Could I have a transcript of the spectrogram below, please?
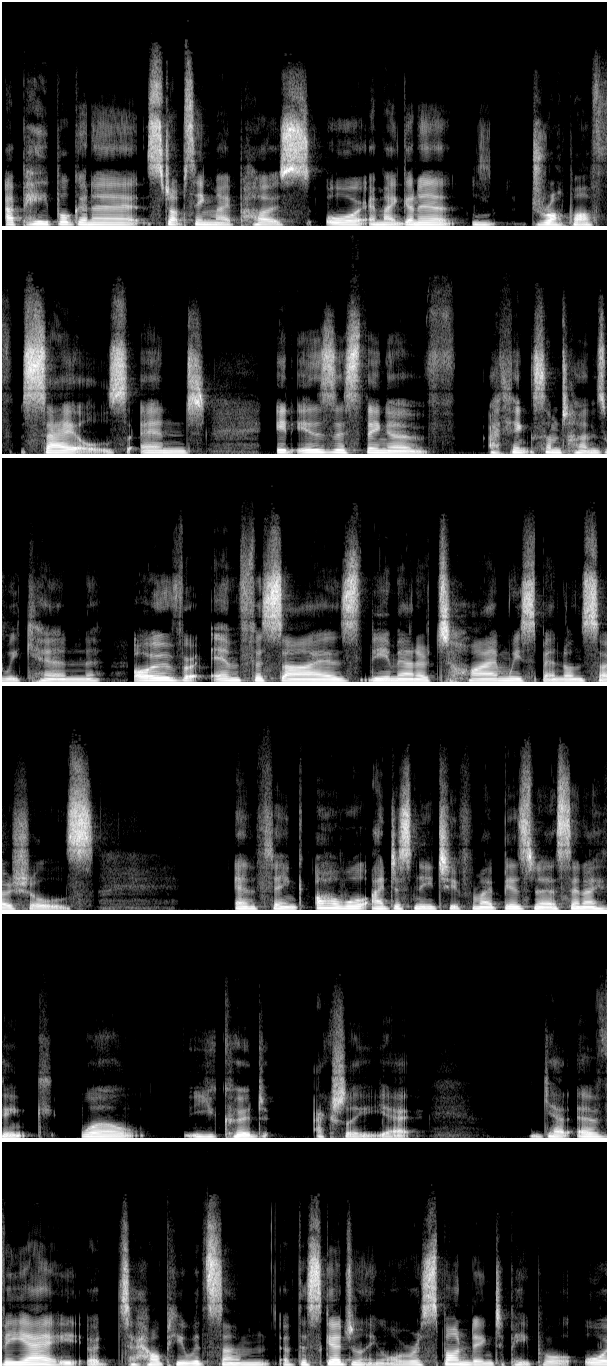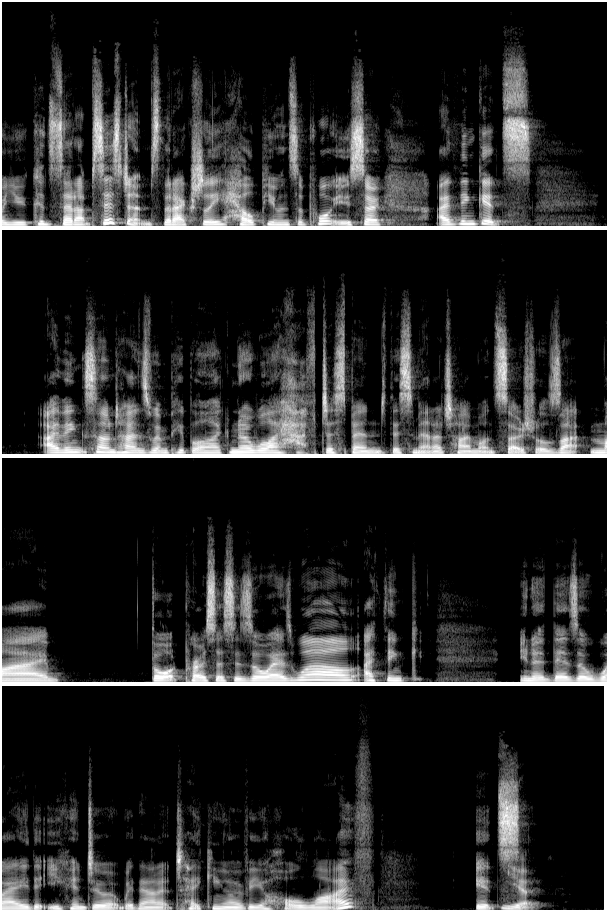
are people going to stop seeing my posts? Or am I going to drop off sales? And it is this thing of, I think sometimes we can overemphasize the amount of time we spend on socials and think, oh, well, I just need to for my business. And I think, well, you could actually, yeah, get a VA to help you with some of the scheduling or responding to people, or you could set up systems that actually help you and support you. So I think it's, I think sometimes when people are like, no, well, I have to spend this amount of time on socials, my thought process is always, well, I think, you know, there's a way that you can do it without it taking over your whole life. It's Yeah.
